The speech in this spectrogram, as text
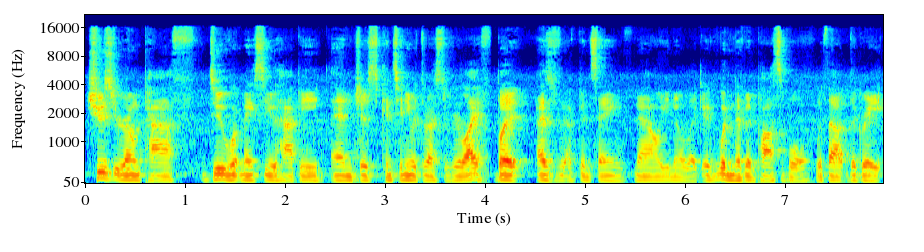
choose your own path do what makes you happy and just continue with the rest of your life. But as I've been saying now, you know, like it wouldn't have been possible without the great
